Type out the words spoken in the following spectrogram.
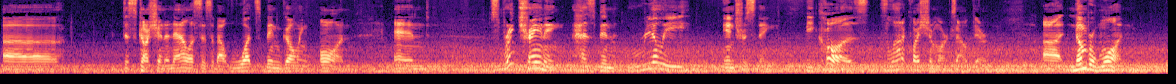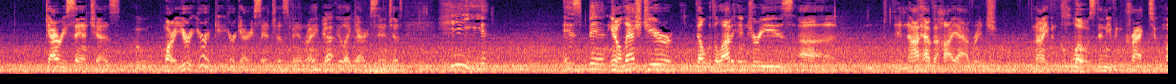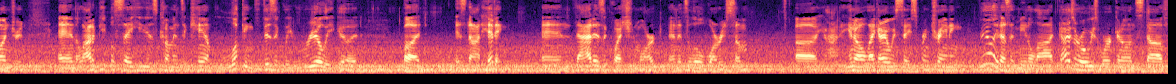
Uh, discussion analysis about what's been going on and spring training has been really interesting because there's a lot of question marks out there uh, number one gary sanchez mario you're, you're, a, you're a gary sanchez fan right Yeah, you like yeah. gary sanchez he has been you know last year dealt with a lot of injuries uh, did not have a high average, not even close, didn't even crack 200. And a lot of people say he has come into camp looking physically really good, but is not hitting. And that is a question mark, and it's a little worrisome. Uh, you know, like I always say, spring training really doesn't mean a lot. Guys are always working on stuff,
